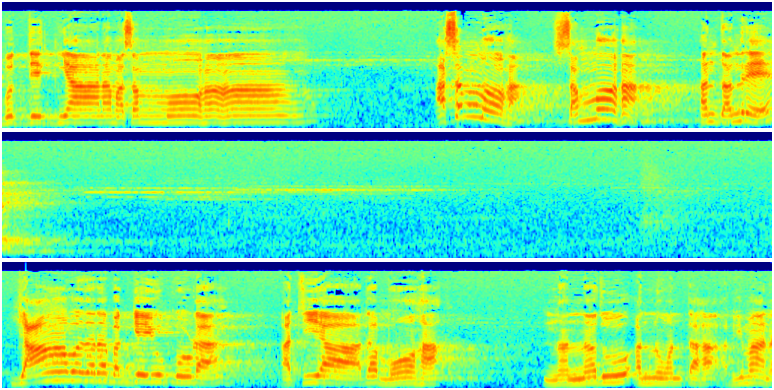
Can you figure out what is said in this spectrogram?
ಬುದ್ಧಿಜ್ಞಾನಮಸಮ್ಮೋಹ. ಅಸಮ್ಮೋಹ, ಸಮ್ಮೋಹ ಅಂತಂದರೆ ಯಾವುದರ ಬಗ್ಗೆಯೂ ಕೂಡ ಅತಿಯಾದ ಮೋಹ ನನ್ನದು ಅನ್ನುವಂತಹ ಅಭಿಮಾನ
